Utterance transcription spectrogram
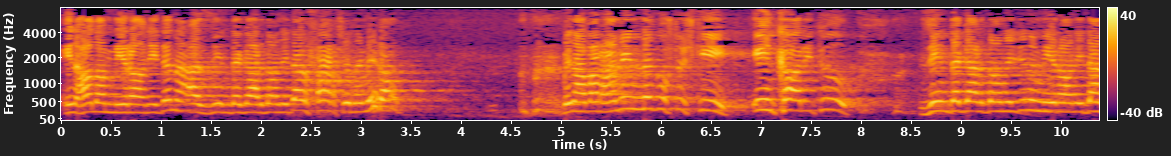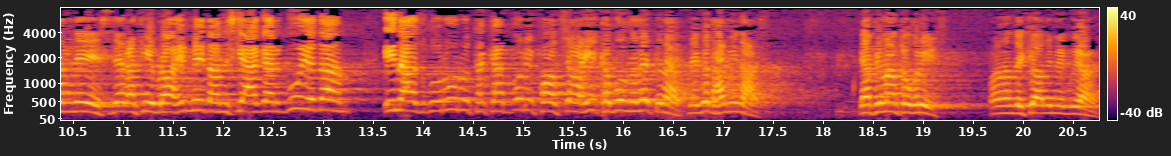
این حالا میرانیدن از زنده گردانیدن فرق نمیرد. بنابر همین نگفتش که این کاری تو زنده گردانیدن و میرانیدن نیست زیرا که ابراهیم می‌دانست که اگر گویدم این از غرور و تکبر پادشاهی قبول نمی‌کند. بگوید همین است. گپی من تغریست مانند که می‌گویند.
